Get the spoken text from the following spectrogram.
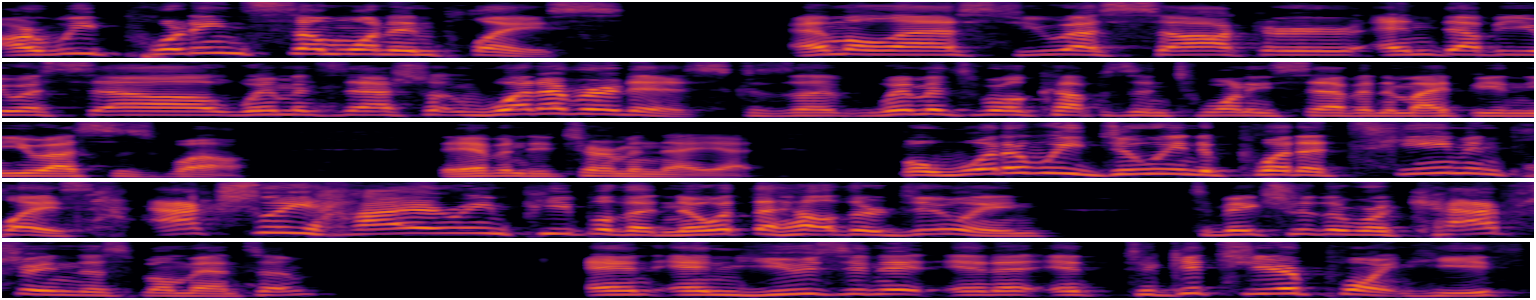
Are we putting someone in place? MLS, US soccer, NWSL, women's national, whatever it is, because the women's World Cup is in 27. It might be in the US as well. They haven't determined that yet. But what are we doing to put a team in place? Actually hiring people that know what the hell they're doing to make sure that we're capturing this momentum and and using it in a to get to your point, Heath,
